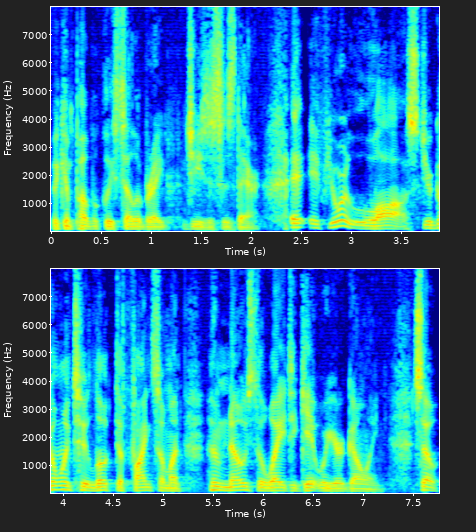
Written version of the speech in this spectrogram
we can publicly celebrate Jesus is there. If you're lost, you're going to look to find someone who knows the way to get where you're going. So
